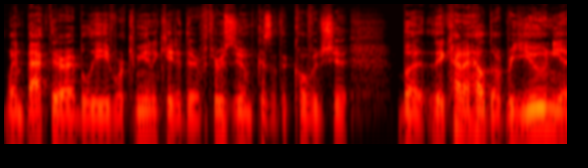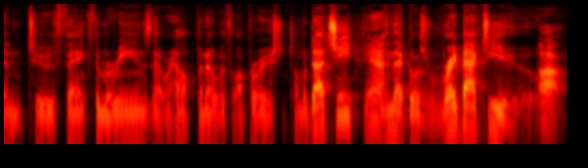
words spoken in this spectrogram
went back there. I believe, or communicated there through Zoom because of the COVID shit. But they kind of held a reunion to thank the Marines that were helping out with Operation Tomodachi. Yeah. and that goes right back to you. Oh,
